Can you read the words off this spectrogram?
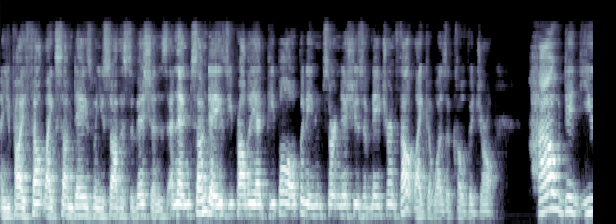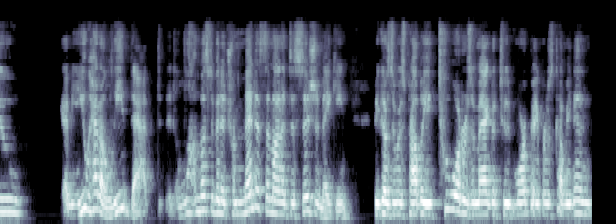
And you probably felt like some days when you saw the submissions. And then some days you probably had people opening certain issues of Nature and felt like it was a COVID journal. How did you I mean, you had to lead that. It must have been a tremendous amount of decision making because there was probably two orders of magnitude more papers coming in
